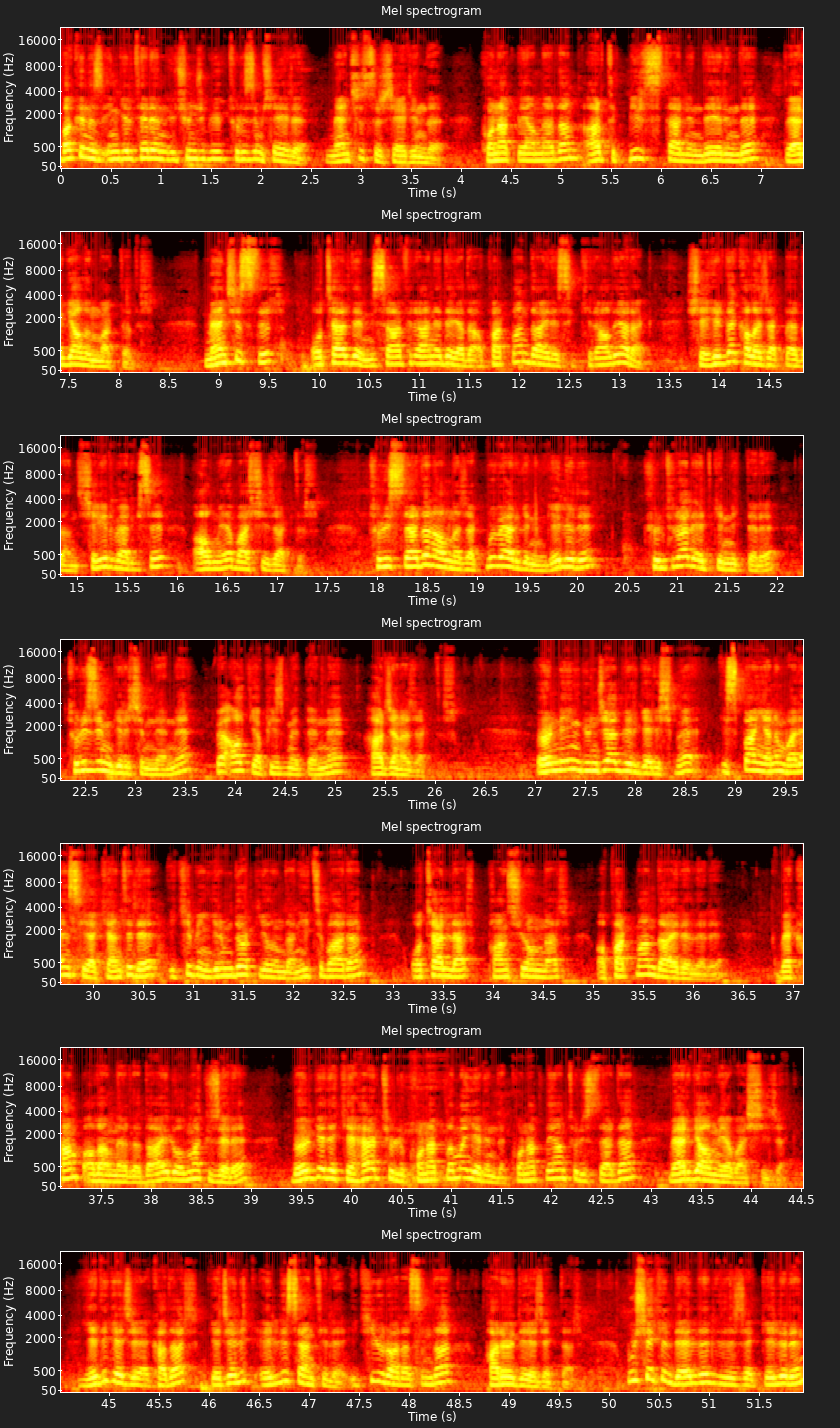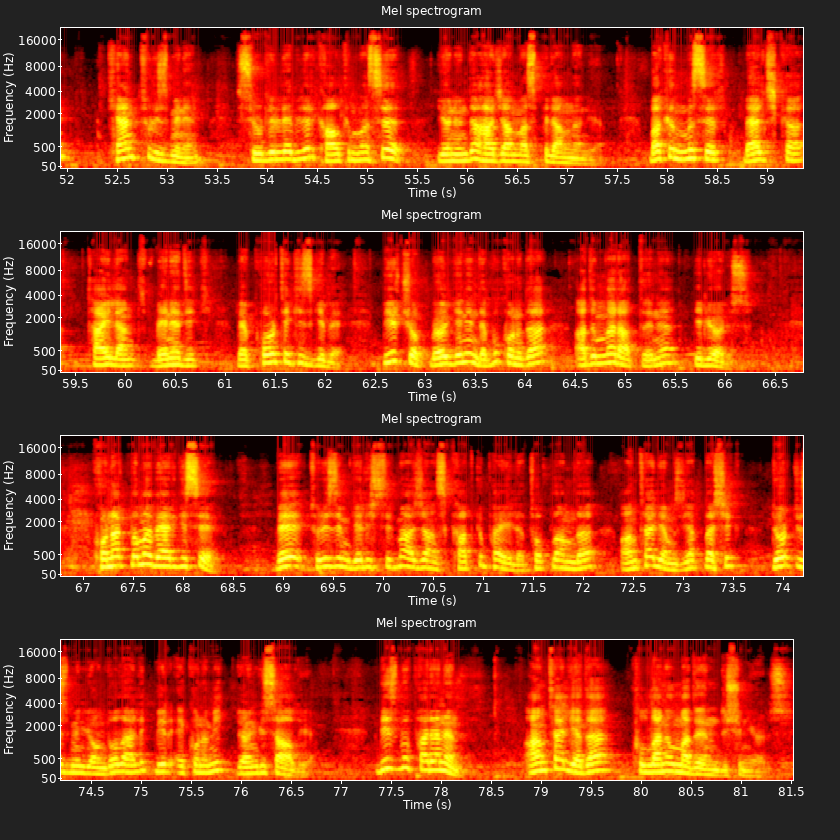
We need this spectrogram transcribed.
Bakınız İngiltere'nin üçüncü büyük turizm şehri Manchester şehrinde konaklayanlardan artık bir sterlin değerinde vergi alınmaktadır. Manchester otelde, misafirhanede ya da apartman dairesi kiralayarak şehirde kalacaklardan şehir vergisi almaya başlayacaktır. Turistlerden alınacak bu verginin geliri kültürel etkinliklere, turizm girişimlerine ve altyapı hizmetlerine harcanacaktır. Örneğin güncel bir gelişme İspanya'nın Valencia kenti de 2024 yılından itibaren oteller, pansiyonlar, apartman daireleri ve kamp alanları da dahil olmak üzere bölgedeki her türlü konaklama yerinde konaklayan turistlerden vergi almaya başlayacak. 7 geceye kadar gecelik 50 sent ile 2 euro arasında para ödeyecekler. Bu şekilde elde edilecek gelirin kent turizminin sürdürülebilir kalkınması yönünde harcanması planlanıyor. Bakın Mısır, Belçika, Tayland, Venedik ve Portekiz gibi birçok bölgenin de bu konuda adımlar attığını biliyoruz. Konaklama vergisi ve Turizm Geliştirme Ajansı katkı payıyla toplamda Antalya'mız yaklaşık 400 milyon dolarlık bir ekonomik döngü sağlıyor. Biz bu paranın Antalya'da kullanılmadığını düşünüyoruz.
